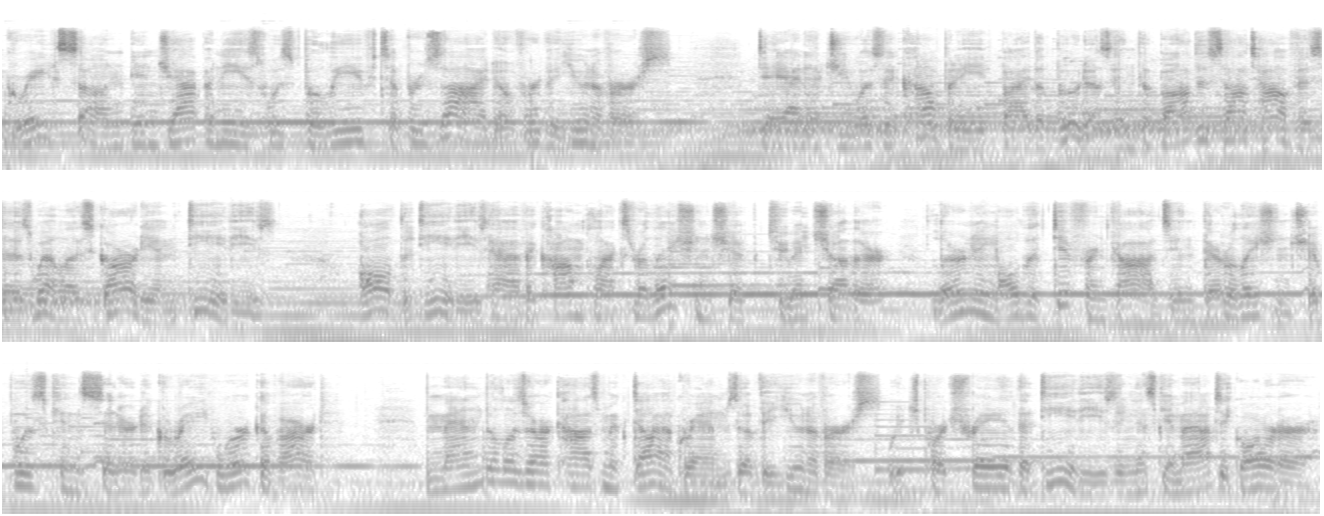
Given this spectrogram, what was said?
great sun in Japanese was believed to preside over the universe. Dainichi was accompanied by the Buddhas and the Bodhisattvas as well as guardian deities. All the deities have a complex relationship to each other. Learning all the different gods in their relationship was considered a great work of art. Mandalas are cosmic diagrams of the universe which portray the deities in a schematic order.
